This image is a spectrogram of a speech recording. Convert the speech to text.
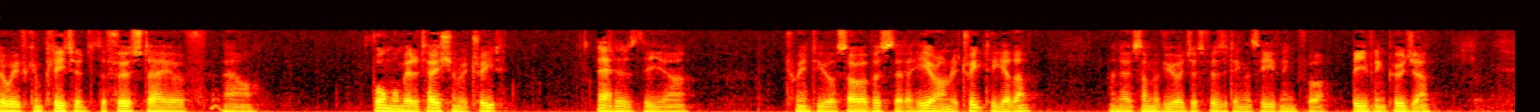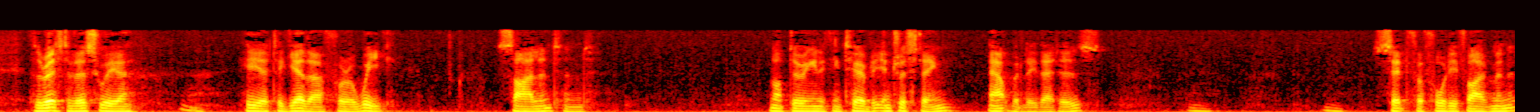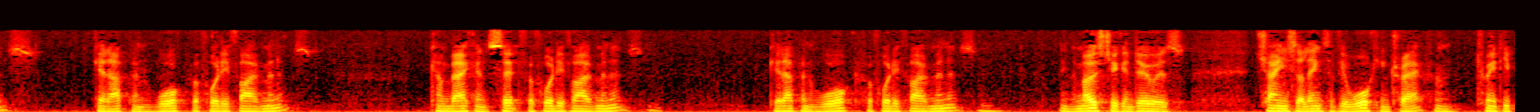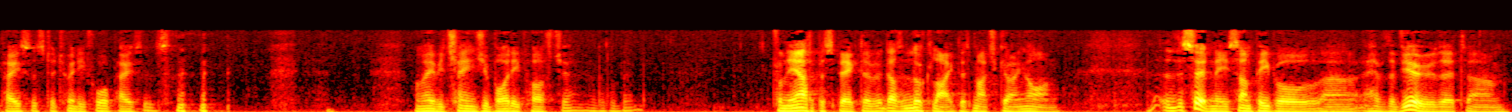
So we've completed the first day of our formal meditation retreat. That is the uh, 20 or so of us that are here on retreat together. I know some of you are just visiting this evening for evening puja. For the rest of us, we're uh, here together for a week, silent and not doing anything terribly interesting, outwardly that is sit for 45 minutes, get up and walk for 45 minutes, come back and sit for 45 minutes, get up and walk for 45 minutes. I think the most you can do is change the length of your walking track from 20 paces to 24 paces. or maybe change your body posture a little bit. From the outer perspective, it doesn't look like there's much going on. Certainly, some people uh, have the view that, um,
